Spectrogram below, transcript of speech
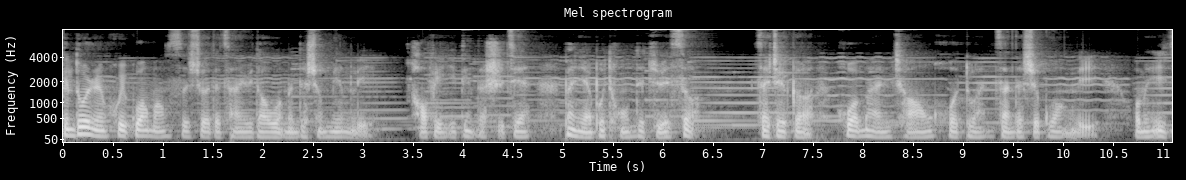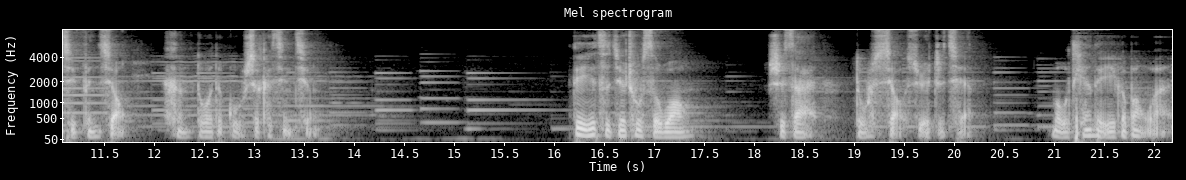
很多人会光芒四射地参与到我们的生命里，耗费一定的时间，扮演不同的角色，在这个或漫长或短暂的时光里，我们一起分享很多的故事和心情。第一次接触死亡，是在读小学之前，某天的一个傍晚，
